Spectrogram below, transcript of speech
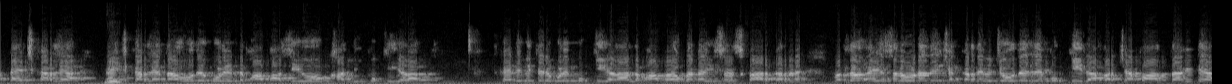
ਅਟੈਚ ਕਰ ਲਿਆ। ਅਟੈਚ ਕਰ ਲਿਆ ਤਾਂ ਉਹਦੇ ਕੋਲੇ ਲਿਫਾਫਾ ਸੀ ਉਹ ਖਾਲੀ ਭੁੱਕੀ ਵਾਲਾ। ਕਹਿੰਦੇ ਵੀ ਤੇਰੇ ਕੋਲੇ ਭੁੱਕੀ ਵਾਲਾ ਲਿਫਾਫਾ ਉਹ ਕਹਿੰਦਾ ਜੀ ਸੰਸਕਾਰ ਕਰਨਾ। ਮਤਲਬ ਇਸ ਲੋੜ ਦੇ ਚੱਕਰ ਦੇ ਵਿੱਚ ਉਹਦੇ ਤੇ ਭੁੱਕੀ ਦਾ ਪਰਚਾ ਪਾ ਦਿੱਤਾ ਗਿਆ।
